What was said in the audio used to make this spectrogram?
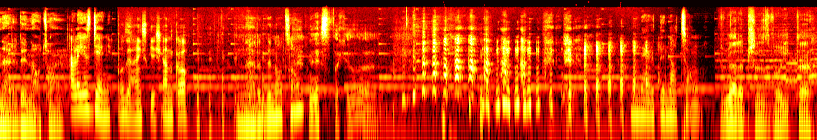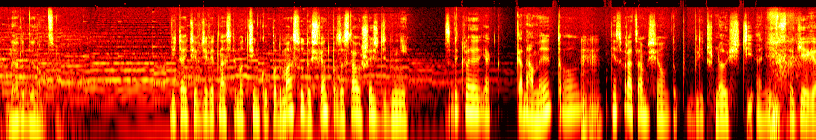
Nerdy nocą. Ale jest dzień. Pogańskie sianko. Nerdy nocą? Nie jest takie złe. Nerdy nocą. W miarę przyzwoite. Nerdy nocą. Witajcie w dziewiętnastym odcinku Podmasu. Do świąt pozostało 6 dni. Zwykle jak gadamy, to Mhm. nie zwracam się do publiczności ani nic takiego,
